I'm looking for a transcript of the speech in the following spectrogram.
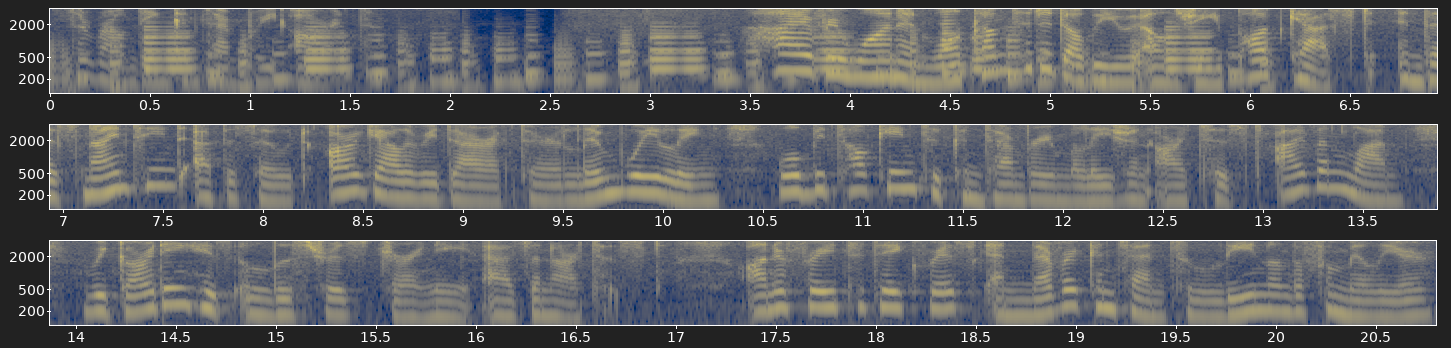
surrounding contemporary art. Hi, everyone, and welcome to the WLG podcast. In this 19th episode, our gallery director, Lim Wei-Ling, will be talking to contemporary Malaysian artist Ivan Lam regarding his illustrious journey as an artist. Unafraid to take risks and never content to lean on the familiar,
